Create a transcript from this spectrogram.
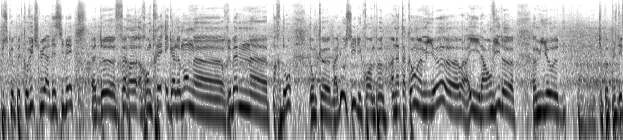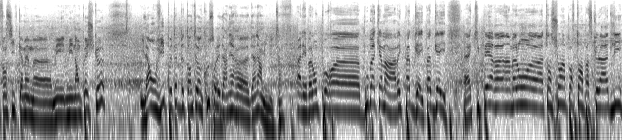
puisque Petkovic lui a décidé euh, de faire euh, rentrer également euh, Ruben Pardo. Donc bah, lui aussi, il y croit un peu. Un attaquant, un milieu. voilà, il a envie de milieu petit peu plus défensif quand même, euh, mais, mais n'empêche que il a envie peut-être de tenter un coup sur les dernières, euh, dernières minutes. hein. Allez, ballon pour euh, Bouba Kamara avec Pape Gay. Pape Gay euh, qui perd un ballon, euh, attention, important parce que là, Adli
